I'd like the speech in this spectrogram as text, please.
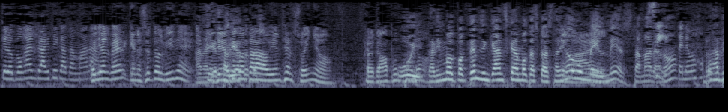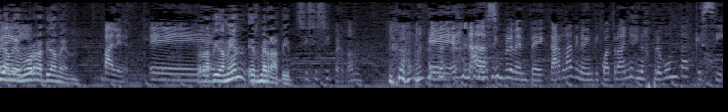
Que lo ponga en pràctica, Tamara. Oye, Albert, que no se te olvide, En que tienes que contar a la audiencia el sueño. Que. Ui, tenim molt poc temps i encara ens queden moltes coses. Tenim Que algun mail més, Tamara, Sí, no? tenemos un Ràpidament, mail. molt ràpidament. Vale. Eh... Ràpidament és més ràpid. Sí, sí, sí, perdón. Eh, nada, simplemente Carla tiene 24 años y nos pregunta que si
